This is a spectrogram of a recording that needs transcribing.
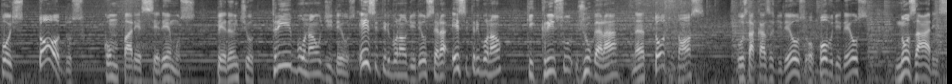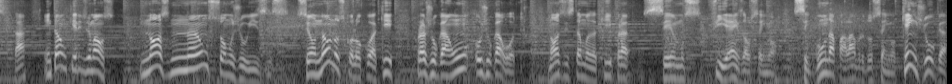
Pois todos compareceremos perante o tribunal de Deus. Esse tribunal de Deus será esse tribunal que Cristo julgará, né, todos nós, os da casa de Deus, o povo de Deus, nos ares, tá? Então, queridos irmãos, nós não somos juízes. O Senhor não nos colocou aqui para julgar um ou julgar outro. Nós estamos aqui para sermos fiéis ao Senhor, segundo a palavra do Senhor. Quem julga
